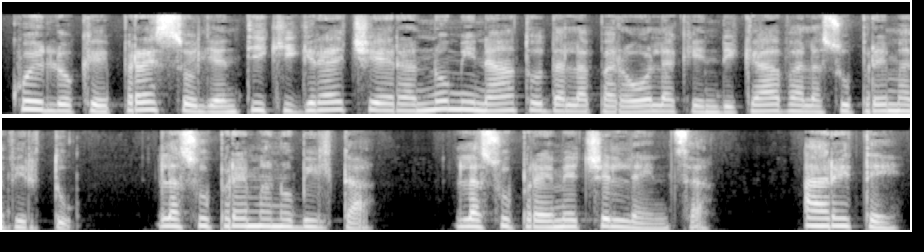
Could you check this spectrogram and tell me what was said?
quello che presso gli antichi greci era nominato dalla parola che indicava la suprema virtù, la suprema nobiltà, la suprema eccellenza. Arete.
